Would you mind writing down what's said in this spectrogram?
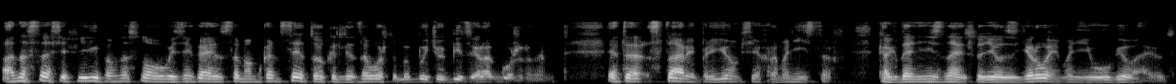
Анастасия Филипповна снова возникает в самом конце только для того, чтобы быть убитой Рогожиным. Это старый прием всех романистов. Когда они не знают, что делать с героем, они его убивают.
